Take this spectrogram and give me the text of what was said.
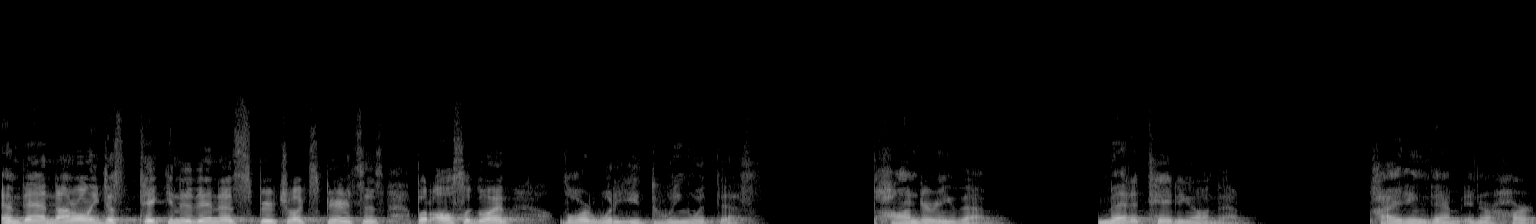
And then not only just taking it in as spiritual experiences, but also going, Lord, what are you doing with this? Pondering them, meditating on them hiding them in her heart.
